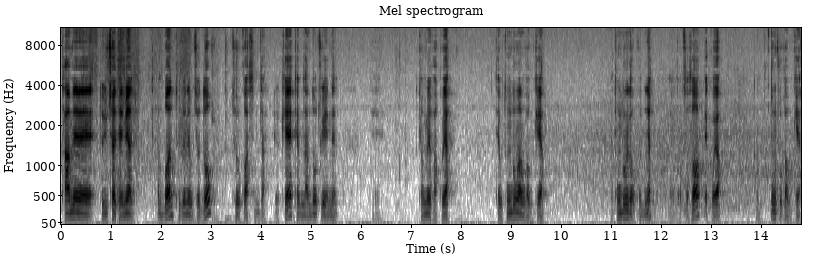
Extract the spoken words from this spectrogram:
다음에 또 유찰 되면 한번 도전해 보셔도 좋을 것 같습니다. 이렇게 대구 남동 쪽에 있는 예, 경매를 받고요. 대구 동동 한번 가볼게요. 동동에도 없거든요. 네, 없어서 뺐고요. 그럼 북동 쪽 가볼게요.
